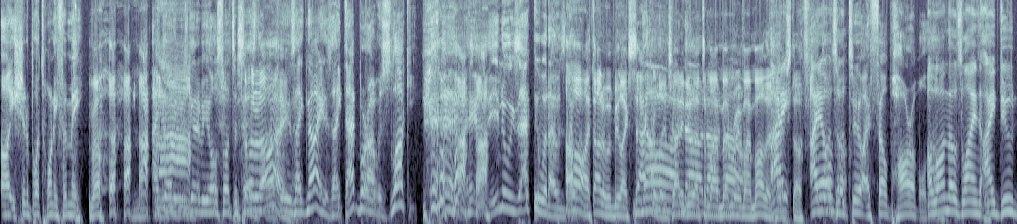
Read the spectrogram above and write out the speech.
"Oh, you should have bought twenty for me." I thought he was gonna be all sorts of So pissed off. He was like, "No," he was like, "That bro, I was lucky." he knew exactly what I was doing. Oh, I thought it would be like sacrilege. No, I didn't do that to no, my memory of my mother type I- stuff. I, I thought also- so too. I felt horrible. Though. Along those lines, I do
